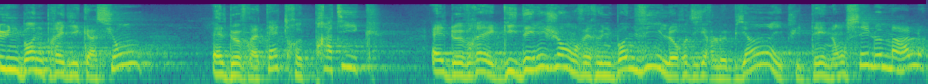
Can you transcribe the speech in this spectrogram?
Une bonne prédication, elle devrait être pratique, elle devrait guider les gens vers une bonne vie, leur dire le bien et puis dénoncer le mal,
